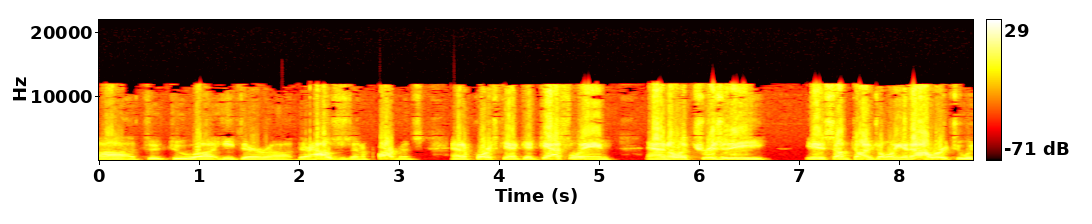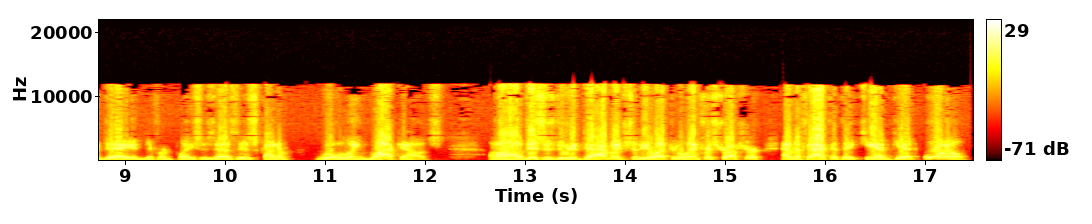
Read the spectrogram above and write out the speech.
uh, to to uh, heat their uh, their houses and apartments, and of course can't get gasoline and electricity is sometimes only an hour or two a day in different places, as is kind of rolling blackouts. Uh, this is due to damage to the electrical infrastructure and the fact that they can't get oil.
